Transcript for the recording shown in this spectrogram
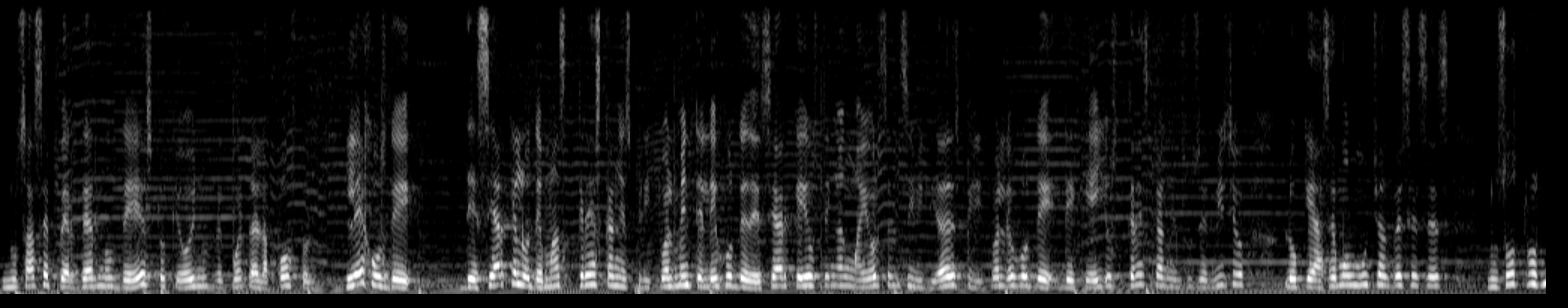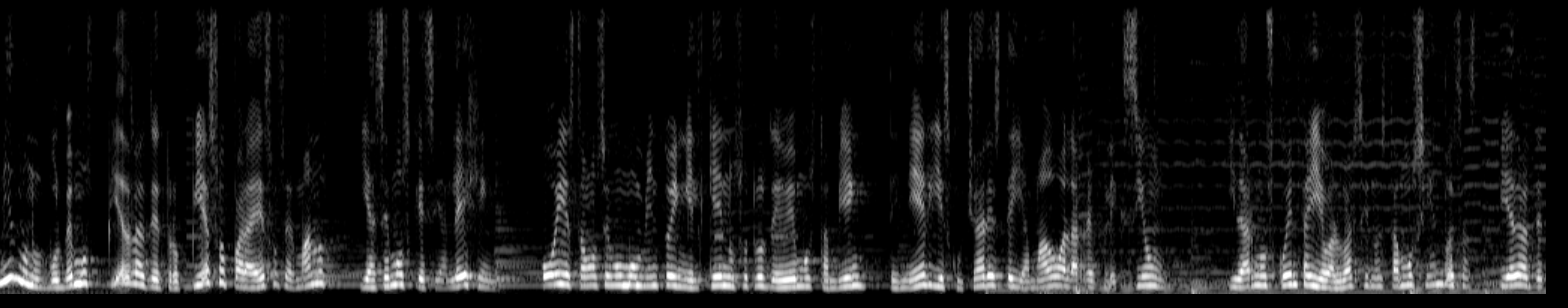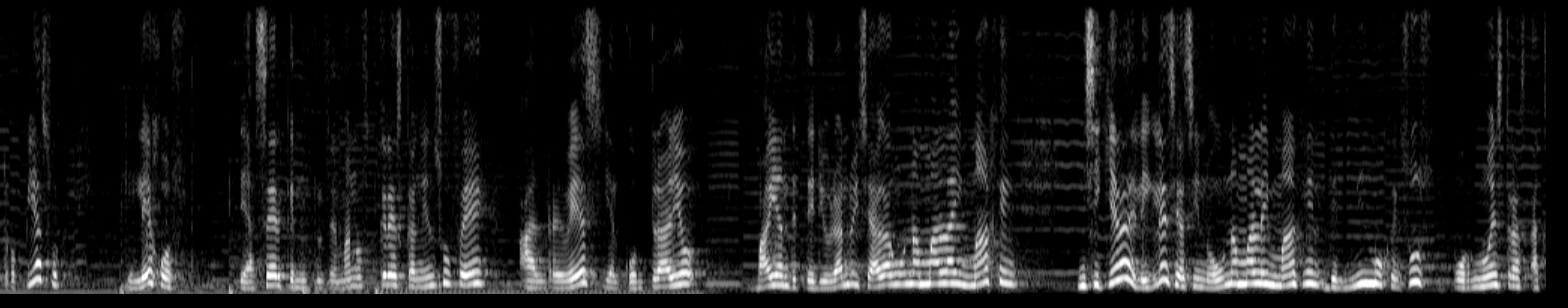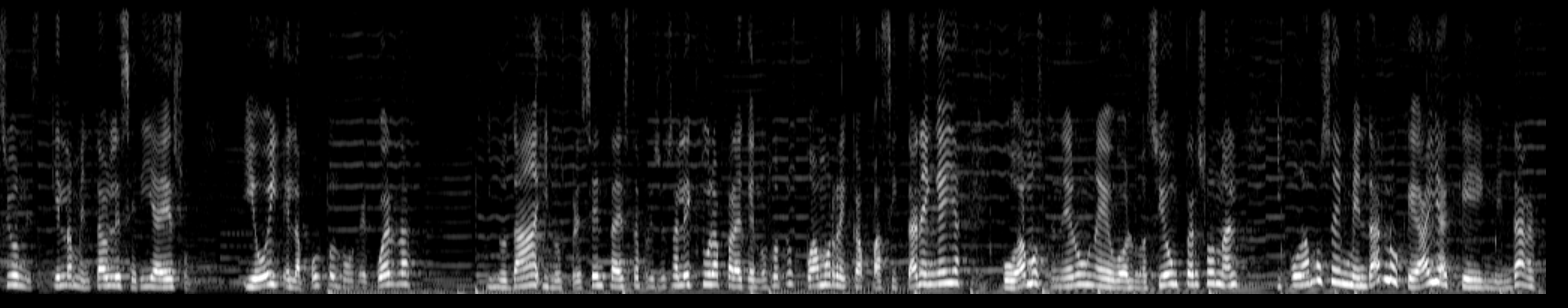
nos hace perdernos de esto que hoy nos recuerda el apóstol. Lejos de desear que los demás crezcan espiritualmente, lejos de desear que ellos tengan mayor sensibilidad espiritual, lejos de, de que ellos crezcan en su servicio, lo que hacemos muchas veces es nosotros mismos nos volvemos piedras de tropiezo para esos hermanos y hacemos que se alejen. Hoy estamos en un momento en el que nosotros debemos también tener y escuchar este llamado a la reflexión y darnos cuenta y evaluar si no estamos siendo esas piedras de tropiezo que lejos de hacer que nuestros hermanos crezcan en su fe, al revés y al contrario, vayan deteriorando y se hagan una mala imagen ni siquiera de la iglesia, sino una mala imagen del mismo Jesús por nuestras acciones. Qué lamentable sería eso. Y hoy el apóstol nos recuerda y nos da y nos presenta esta preciosa lectura para que nosotros podamos recapacitar en ella, podamos tener una evaluación personal y podamos enmendar lo que haya que enmendar.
